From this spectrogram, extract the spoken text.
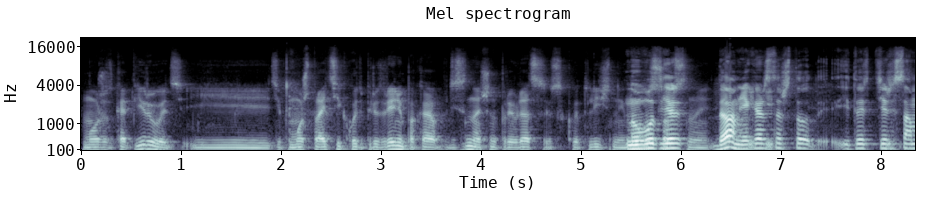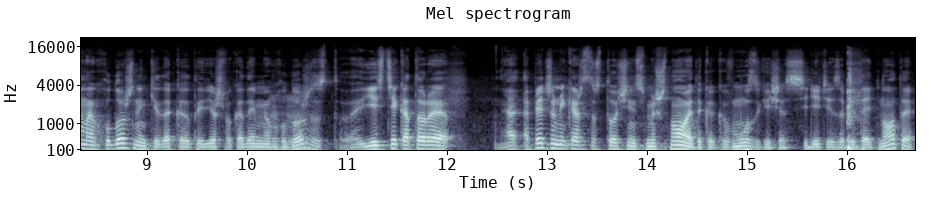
может копировать и, типа, может пройти какой-то период времени, пока действительно начнет проявляться какой-то личный Ну вот я, собственный. да, мне И- кажется, что и то есть те же самые художники, да, когда ты идешь в академию Мгм. художеств, есть те, которые, а- опять же, мне кажется, что очень смешно, это как и в музыке сейчас сидеть и изобретать ноты,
